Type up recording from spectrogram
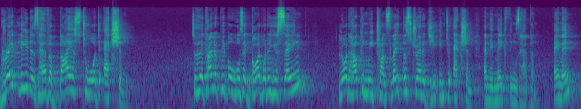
Great leaders have a bias toward action. So they're the kind of people who say, God, what are you saying? Lord, how can we translate this strategy into action? And they make things happen. Amen?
